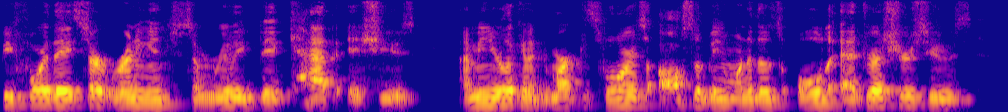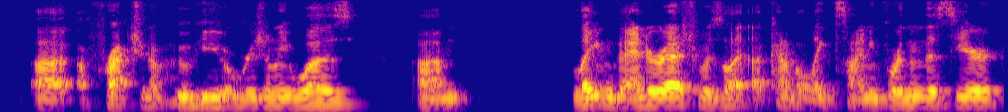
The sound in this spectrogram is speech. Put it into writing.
before they start running into some really big cap issues. I mean, you're looking at Marcus Lawrence also being one of those old edge rushers who's uh, a fraction of who he originally was. Um, Leighton Vander Esch was like a kind of a late signing for them this year.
